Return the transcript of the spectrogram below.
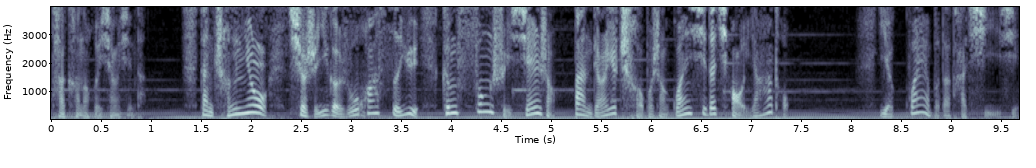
他可能会相信他。但程妞却是一个如花似玉、跟风水先生半点也扯不上关系的俏丫头，也怪不得他起疑心。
